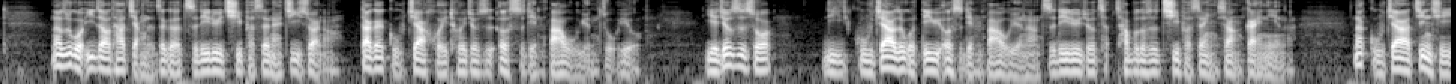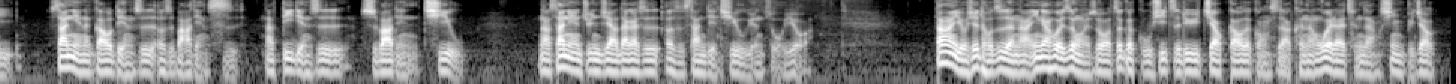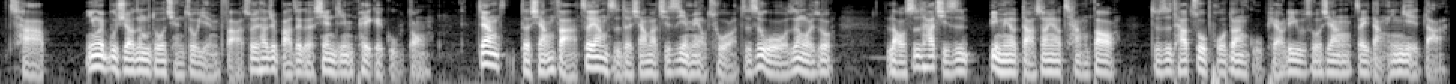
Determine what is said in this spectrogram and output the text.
那如果依照他讲的这个值利率七 percent 来计算啊，大概股价回推就是二十点八五元左右，也就是说。你股价如果低于二十点八五元啊，殖利率就差差不多是七 percent 以上概念了。那股价近期三年的高点是二十八点四，那低点是十八点七五，那三年均价大概是二十三点七五元左右啊。当然，有些投资人呢，应该会认为说，这个股息殖率较高的公司啊，可能未来成长性比较差，因为不需要这么多钱做研发，所以他就把这个现金配给股东。这样子的想法，这样子的想法其实也没有错啊，只是我认为说。老师他其实并没有打算要长报，就是他做波段股票，例如说像这档英业达，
